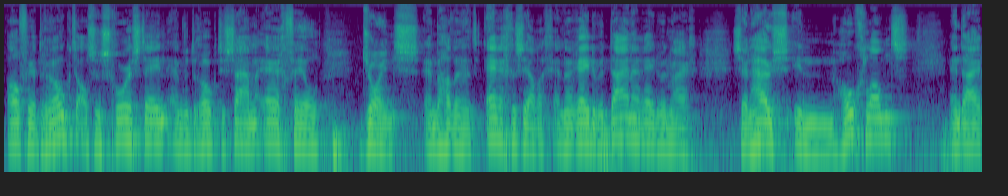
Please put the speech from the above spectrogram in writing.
Alfred rookte als een schoorsteen en we rookten samen erg veel joints. En we hadden het erg gezellig. En dan reden we daarna reden we naar zijn huis in Hoogland. En daar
